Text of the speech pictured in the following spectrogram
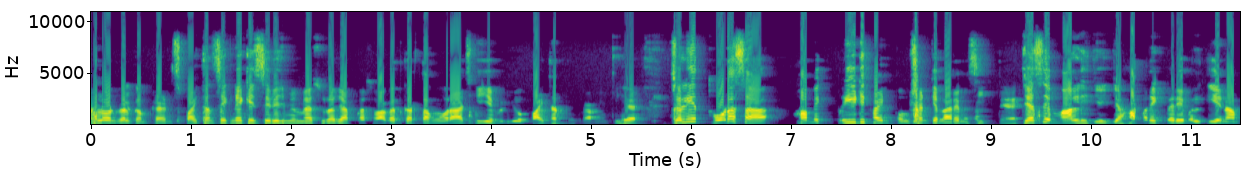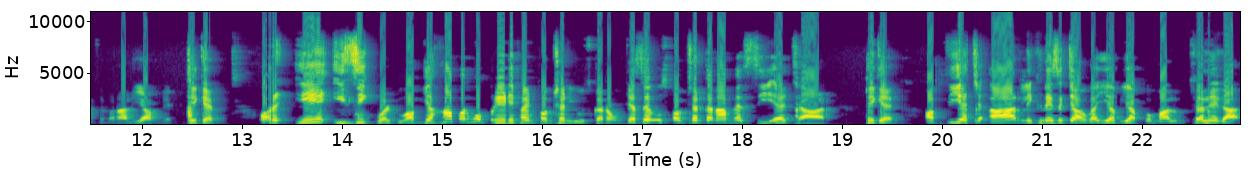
Hello and welcome friends. Python सीखने की सीरीज़ में मैं सूरज आपका स्वागत करता हूँ और आज की ये वीडियो पाइथन प्रोग्रामिंग की है। चलिए थोड़ा सा हम एक प्री डिफाइंड फ़ंक्शन के बारे में सीखते हैं। जैसे मान लीजिए यहाँ पर एक वेरिएबल ए नाम से बना लिया हमने, ठीक है? और a इज़ इक्वल टू अब यहाँ पर वो प्री डिफाइंड फ़ंक्शन यूज़ कर रहा हूँ। जैसे उस फ़ंक्शन का नाम है chr ठीक है? अब chr लिखने से क्या होगा? ये अभी आपको मालूम चलेगा।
